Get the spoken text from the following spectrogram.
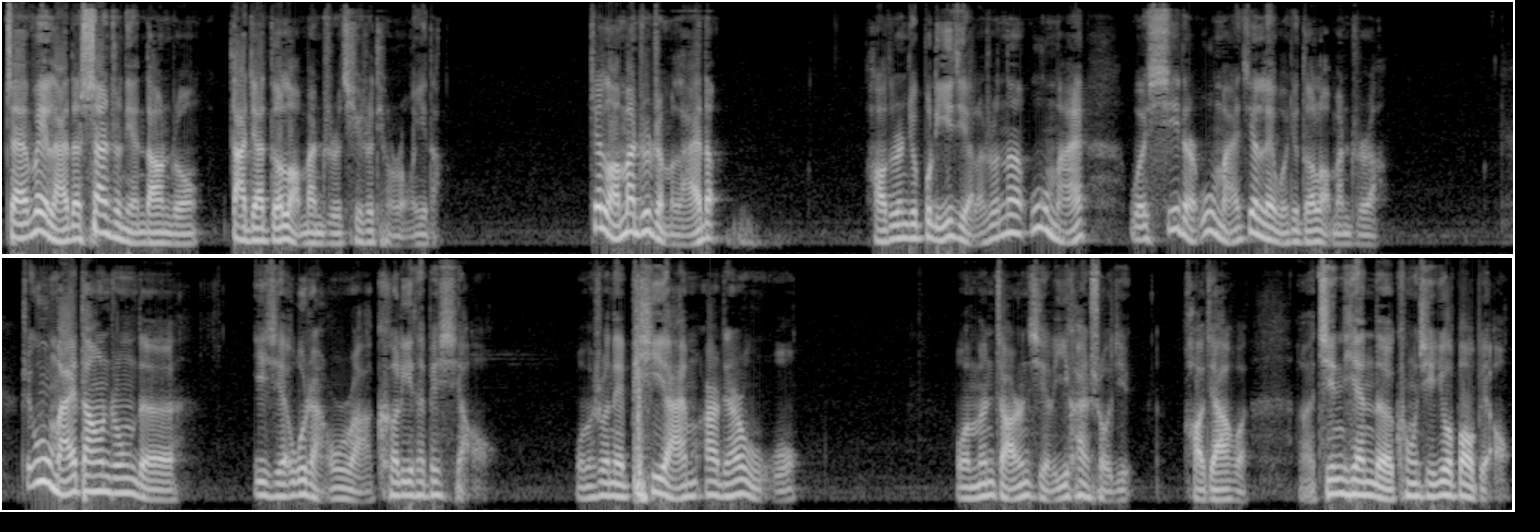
在未来的三十年当中，大家得老慢支其实挺容易的。这老慢支怎么来的？好多人就不理解了，说那雾霾，我吸点雾霾进来，我就得老慢支啊？这雾霾当中的一些污染物啊，颗粒特别小。我们说那 PM 二点五，我们早上起来一看手机，好家伙啊，今天的空气又爆表，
